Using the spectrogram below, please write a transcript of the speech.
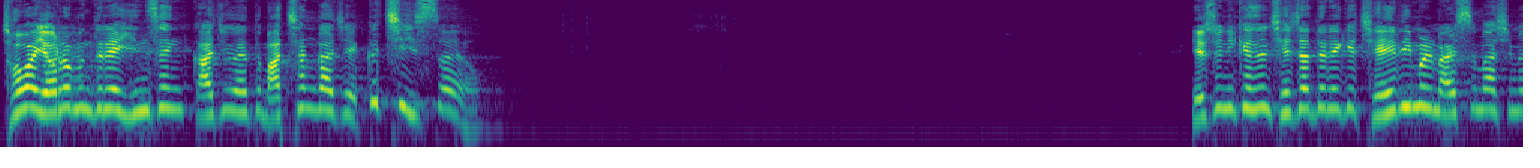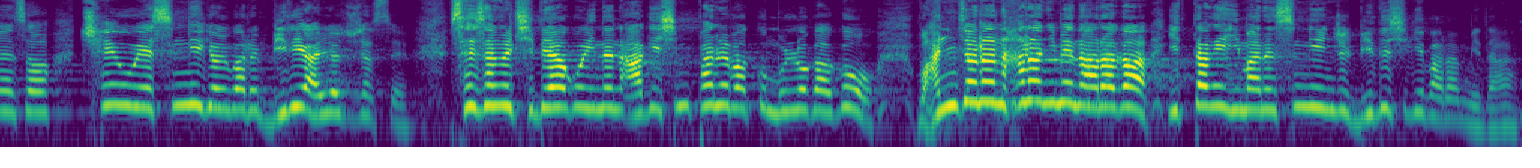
저와 여러분들의 인생 가지고도 마찬가지의 끝이 있어요. 예수님께서는 제자들에게 재림을 말씀하시면서 최후의 승리 결과를 미리 알려주셨어요. 세상을 지배하고 있는 악의 심판을 받고 물러가고 완전한 하나님의 나라가 이 땅에 임하는 승리인 줄 믿으시기 바랍니다.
